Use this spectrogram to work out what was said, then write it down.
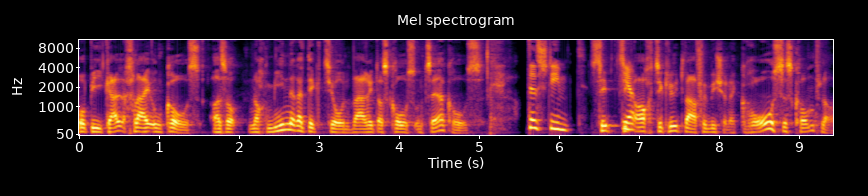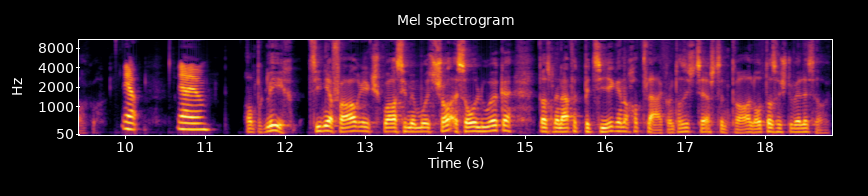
Wobei, gell, klein und groß. Also nach meiner Diktion wäre das groß und sehr groß. Das stimmt. 70, ja. 80 Leute wäre für mich schon ein grosses Kampflager. Ja, ja, ja. Aber gleich, seine Erfahrung ist quasi, man muss schon so schauen, dass man einfach Beziehungen noch pflegen Und das ist zuerst zentral, oder? Das hast du sagen.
